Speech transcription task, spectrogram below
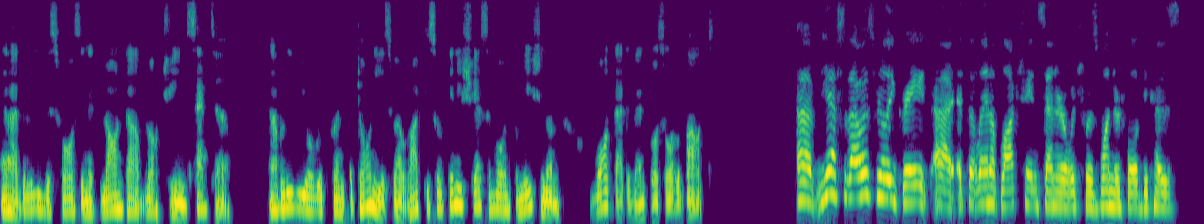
and I believe this was in Atlanta Blockchain Center. And I believe you're with an attorney as well, right? So can you share some more information on what that event was all about? Uh, yeah, so that was really great uh, at the Atlanta Blockchain Center, which was wonderful because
